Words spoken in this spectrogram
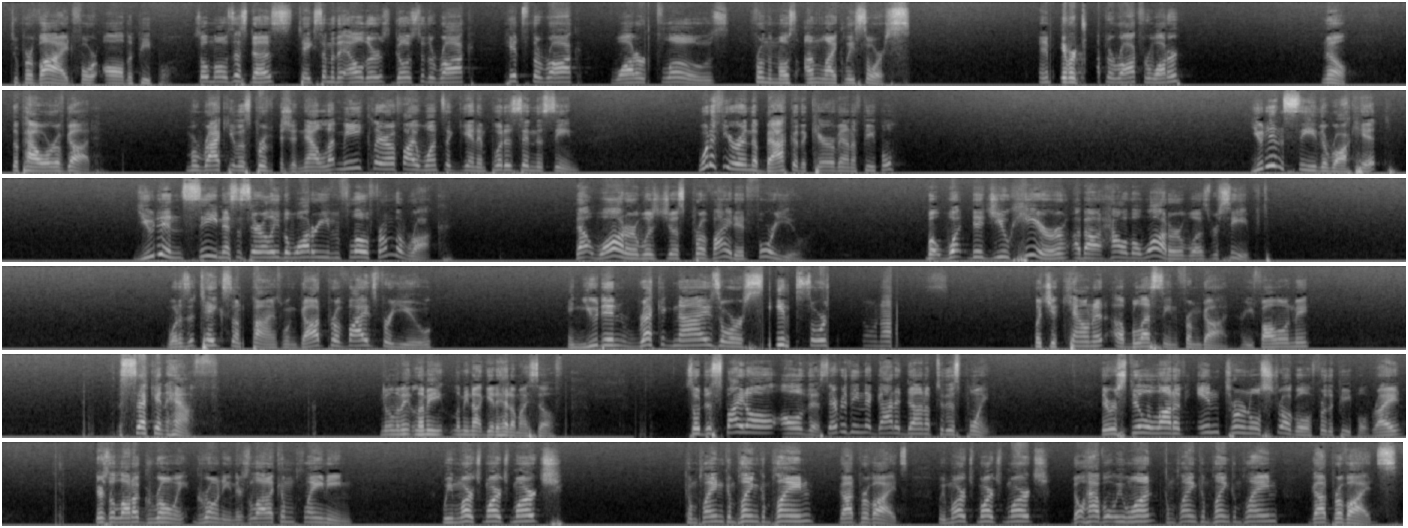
to provide for all the people. So Moses does, takes some of the elders, goes to the rock, hits the rock, water flows from the most unlikely source. Anybody ever tapped a rock for water? No. The power of God. Miraculous provision. Now, let me clarify once again and put us in the scene. What if you're in the back of the caravan of people? You didn't see the rock hit. You didn't see necessarily the water even flow from the rock. That water was just provided for you. But what did you hear about how the water was received? What does it take sometimes when God provides for you and you didn't recognize or see the source of your own eyes, but you count it a blessing from God? Are you following me? The second half. Let me let me let me not get ahead of myself. So despite all, all of this, everything that God had done up to this point, there is still a lot of internal struggle for the people, right? There's a lot of growing, groaning. There's a lot of complaining. We march, march, march. Complain, complain, complain, God provides. We march, march, march, don't have what we want, complain, complain, complain, God provides.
